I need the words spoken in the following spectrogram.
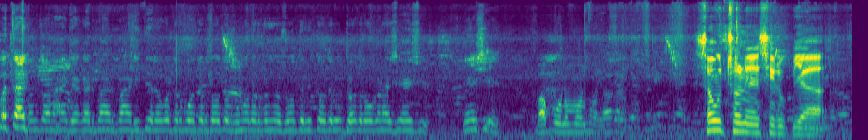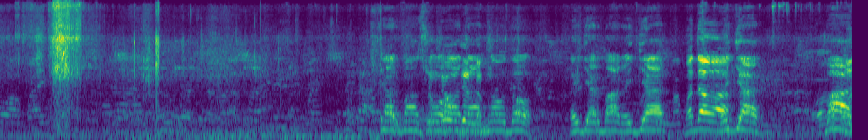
પચાસ. પંચાવન સાઠ એકાઠ બાર પાંચ ઇત્તેર ઓગણતર બોતેર તોતેર ચુમ્મોતેર પંદર સોતેર ઇત્તોતેર ઇઠોતેર ઓગણસી એંશી એંશી. બાપુ નમો ચૌદસો ને એંસી રૂપિયા. ચાર પાંચ સો આઠ આઠ નવ દસ. અગિયાર બાર અગિયાર અગિયાર બાર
